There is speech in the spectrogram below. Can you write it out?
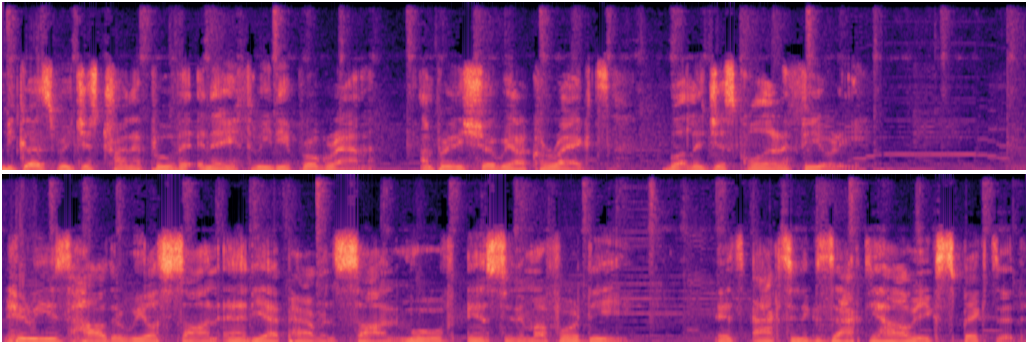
Because we're just trying to prove it in a 3D program. I'm pretty sure we are correct, but let's just call it a theory. Here is how the real sun and the apparent sun move in Cinema 4D. It's acting exactly how we expected.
